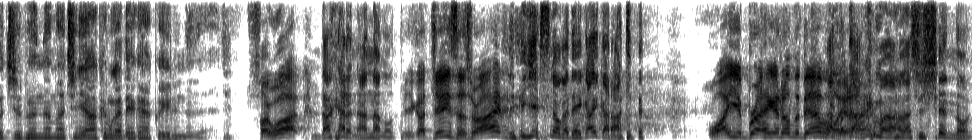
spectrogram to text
自分の町に悪魔がでかくいるんだぜ。So、what? だから何なの？って。You got Jesus, イエスのがでかいから。悪魔の話してんの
